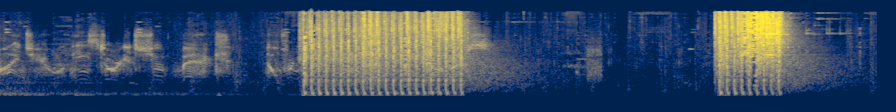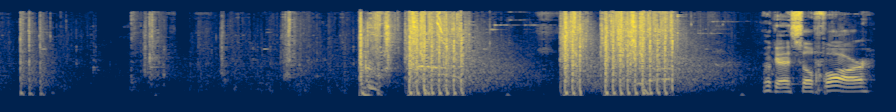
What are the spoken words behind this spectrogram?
Mind you, these targets shoot back. Don't forget to take the numbers. Okay, so far,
